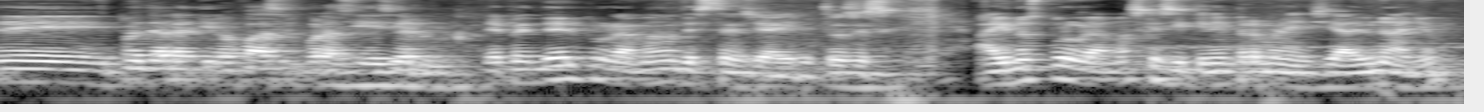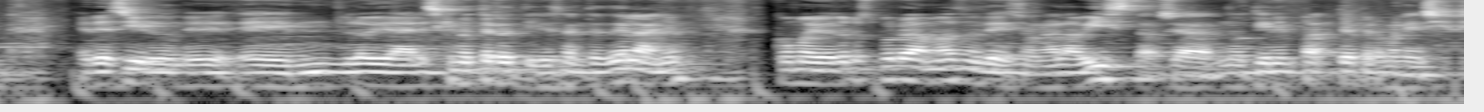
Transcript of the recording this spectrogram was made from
de, pues de retiro fácil, por así decirlo. Depende del programa donde estés, Jair. Entonces, hay unos programas que sí tienen permanencia de un año, es decir, donde eh, lo ideal es que no te retires antes del año, como hay otros programas donde son a la vista, o sea, no tienen pacto de permanencia.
